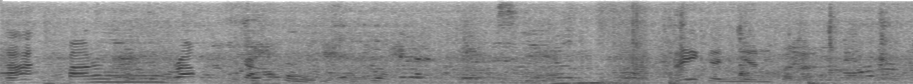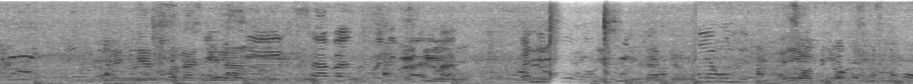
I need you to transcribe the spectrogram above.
ha? Parang rock ako. Ganyan pala. Ganyan pala nila. 7, 25. Ganyan ulit. Sabi kung gusto mo.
